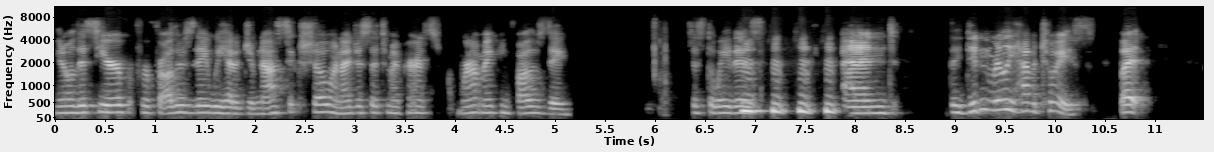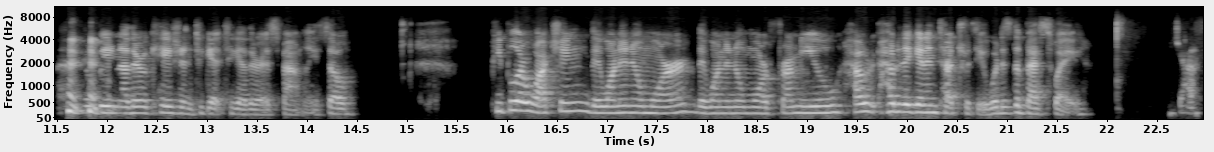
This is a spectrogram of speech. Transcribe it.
you know, this year for Father's Day we had a gymnastics show, and I just said to my parents, "We're not making Father's Day." Just the way it is, and they didn't really have a choice. But it'll be another occasion to get together as family. So people are watching, they want to know more, they want to know more from you. How how do they get in touch with you? What is the best way? Yes.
